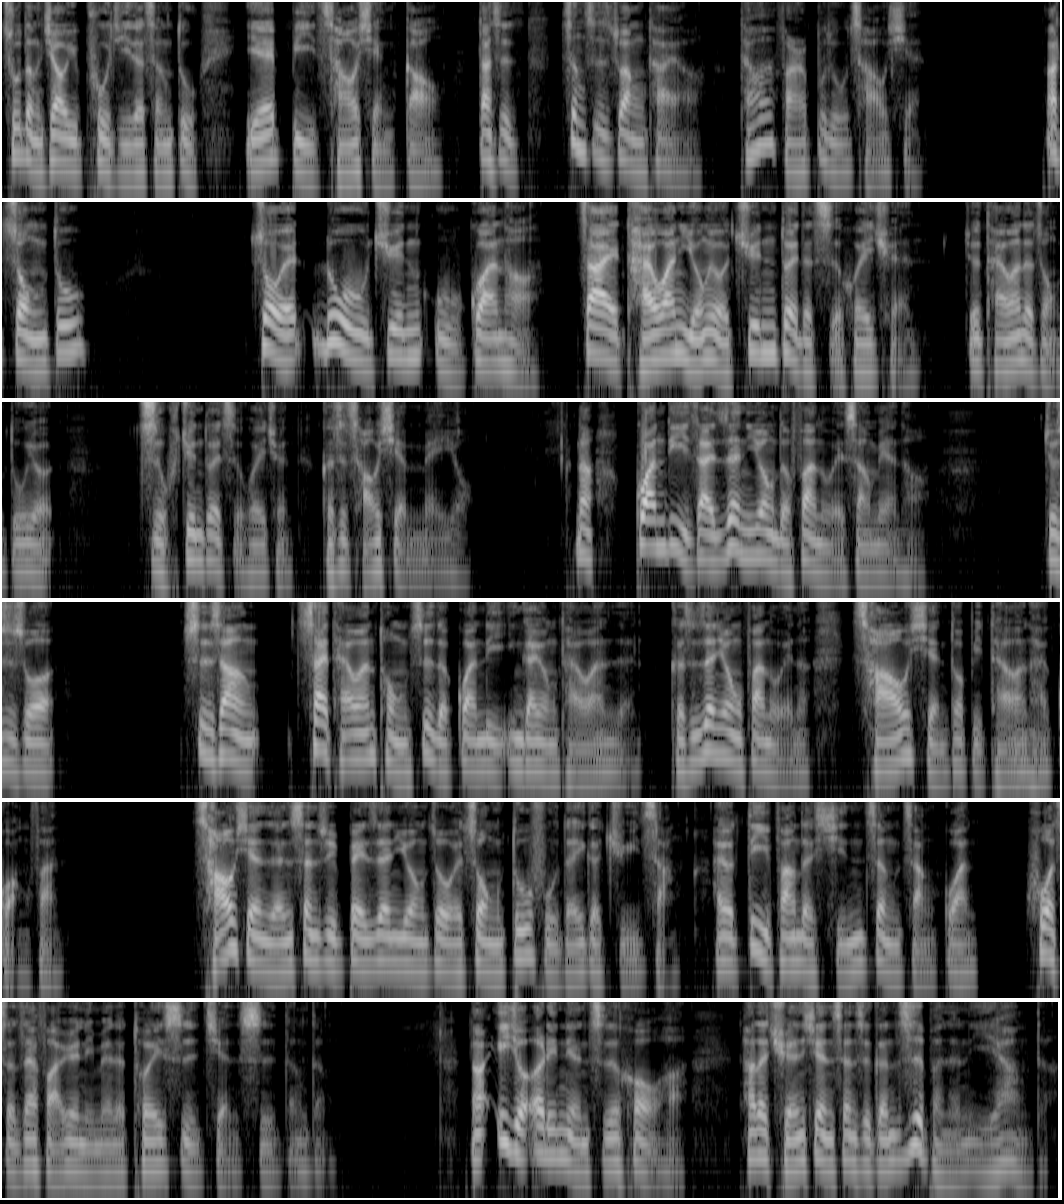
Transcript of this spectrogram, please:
初等教育普及的程度也比朝鲜高，但是政治状态啊，台湾反而不如朝鲜。那总督作为陆军武官哈，在台湾拥有军队的指挥权，就台湾的总督有指军队指挥权，可是朝鲜没有。那官吏在任用的范围上面哈，就是说，事实上在台湾统治的官吏应该用台湾人，可是任用范围呢，朝鲜都比台湾还广泛。朝鲜人甚至被任用作为总督府的一个局长，还有地方的行政长官，或者在法院里面的推事、检事等等。那一九二零年之后哈，他的权限甚至跟日本人一样的。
